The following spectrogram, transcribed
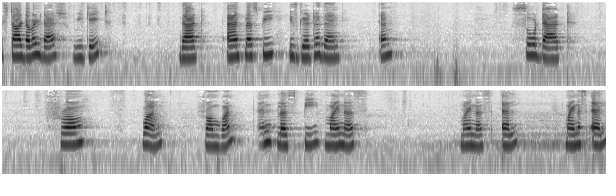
star double dash we get that n plus p is greater than m so that from 1 from 1 n plus p minus minus l minus l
